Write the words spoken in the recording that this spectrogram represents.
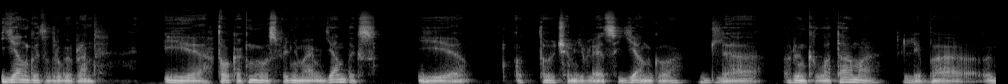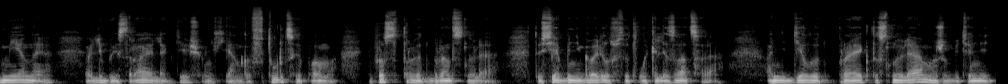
Янго – это другой бренд. И то, как мы воспринимаем Яндекс, и то, чем является Янго для рынка Латама, либо Мены, либо Израиля, где еще у них Янго, в Турции, по-моему, они просто строят бренд с нуля. То есть я бы не говорил, что это локализация. Они делают проекты с нуля, может быть, они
